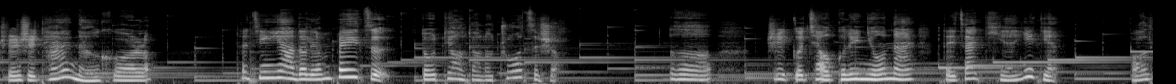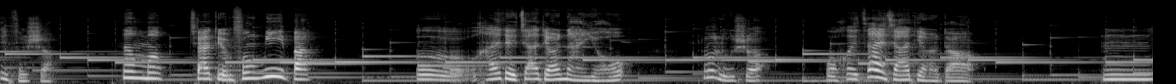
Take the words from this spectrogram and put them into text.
真是太难喝了，他惊讶的连杯子都掉到了桌子上。呃，这个巧克力牛奶得再甜一点。奥利弗说：“那么加点蜂蜜吧。”呃，还得加点奶油。露露说：“我会再加点儿的。”嗯，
